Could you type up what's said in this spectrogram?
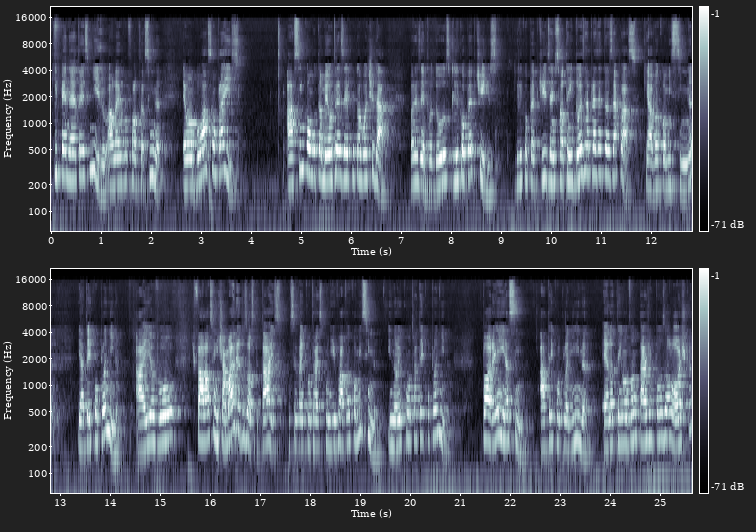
que penetra esse nível. A levofloxacina é uma boa ação para isso. Assim como também outro exemplo que eu vou te dar. Por exemplo, dos glicopeptídeos. Glicopeptídeos, a gente só tem dois representantes da classe, que é a vancomicina e a teicoplanina. Aí eu vou te falar o seguinte, a maioria dos hospitais você vai encontrar disponível a vancomicina e não encontra a teicoplanina. Porém, assim, a teicoplanina, ela tem uma vantagem posológica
